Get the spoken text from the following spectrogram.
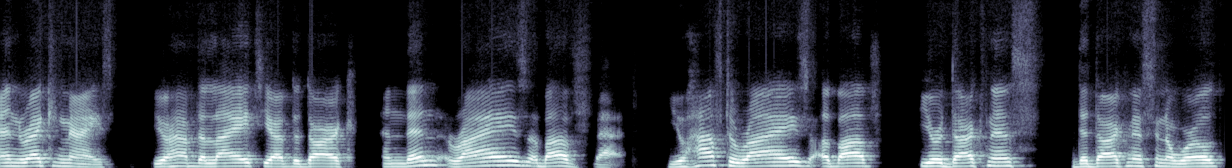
and recognize you have the light, you have the dark, and then rise above that. You have to rise above your darkness, the darkness in the world,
